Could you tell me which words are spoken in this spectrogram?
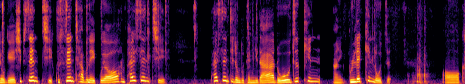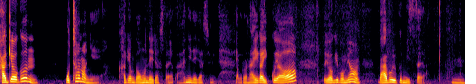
요게 10cm, 9cm 화분에 있고요. 한 8cm, 8cm 정도 됩니다. 로즈킨, 아니, 블랙킨 로즈. 어, 가격은 5,000원이에요. 가격 너무 내렸어요. 많이 내렸습니다. 이런 아이가 있고요. 또 여기 보면 마블금이 있어요. 음,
